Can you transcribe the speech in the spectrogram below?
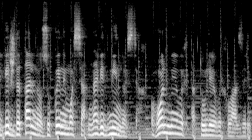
більш детально зупинимося на відмінностях гольмієвих та тулієвих лазерів.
